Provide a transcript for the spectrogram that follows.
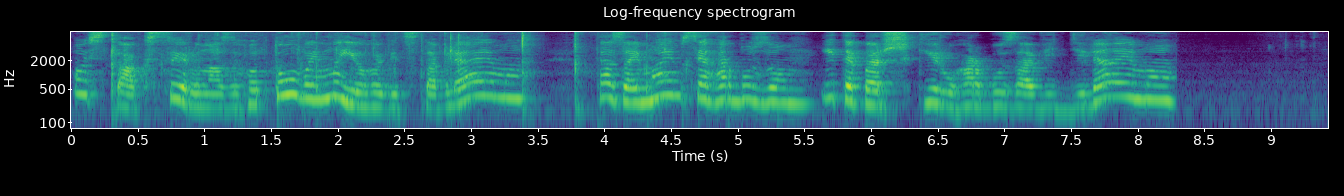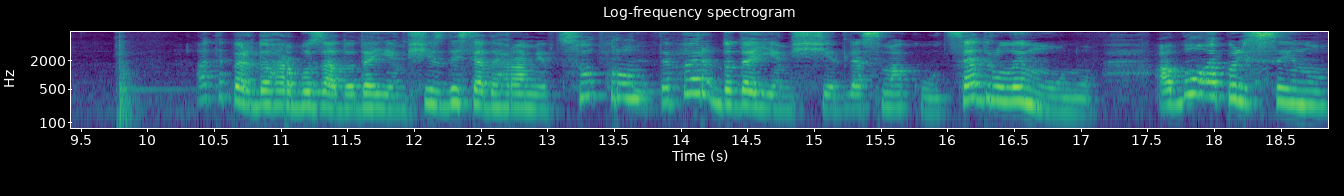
Ось так, сир у нас готовий, ми його відставляємо та займаємося гарбузом. І тепер шкіру гарбуза відділяємо. А тепер до гарбуза додаємо 60 грамів цукру. Тепер додаємо ще для смаку цедру лимону або апельсину.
